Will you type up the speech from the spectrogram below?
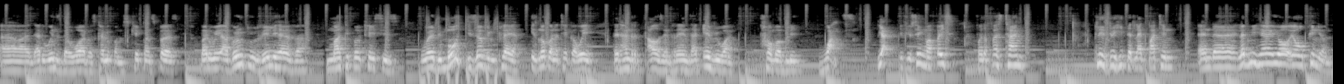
uh, that wins the award was coming from Cape Town Spurs. But we are going to really have multiple cases where the most deserving player is not going to take away that 100,000 rand that everyone probably wants. Yeah, if you're seeing my face for the first time, please do hit that like button and uh, let me hear your, your opinion.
